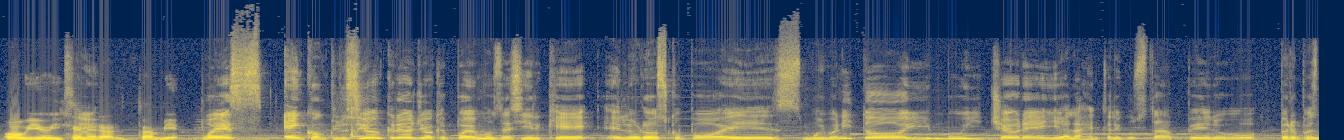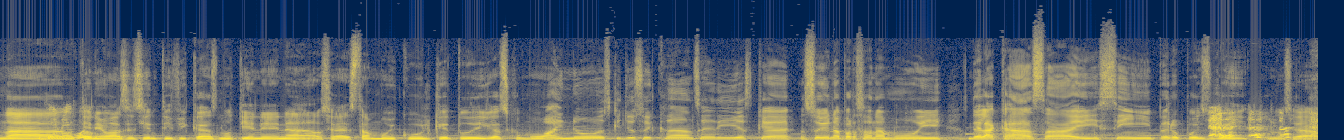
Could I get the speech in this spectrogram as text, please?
obvio y general también. Pues en conclusión creo yo que podemos decir que el horóscopo es muy bonito y muy chévere y a la gente le gusta, pero, pero pues nada, Tiene no tiene bases científicas, no tiene nada. O sea, está muy cool que tú digas como, ay no, es que yo soy cáncer y es que soy una persona muy de la casa y sí, pero pues güey, o sea,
